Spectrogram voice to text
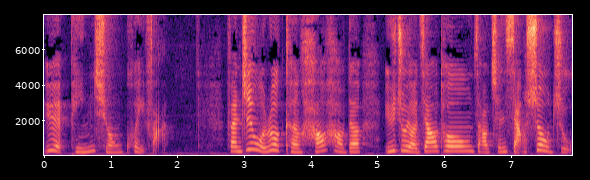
越贫穷匮乏。反之，我若肯好好的与主有交通，早晨享受主。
